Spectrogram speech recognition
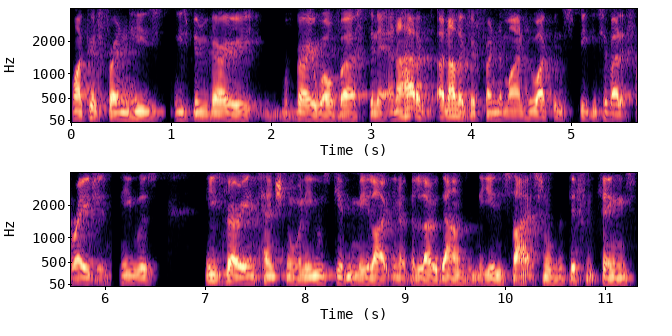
my good friend, he's he's been very very well versed in it, and I had a, another good friend of mine who I'd been speaking to about it for ages. He was he's very intentional, and he was giving me like you know the lowdowns and the insights and all the different things.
